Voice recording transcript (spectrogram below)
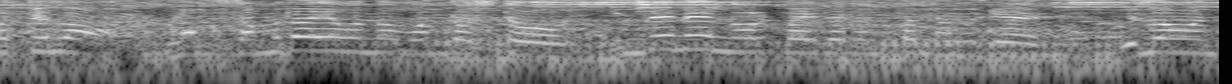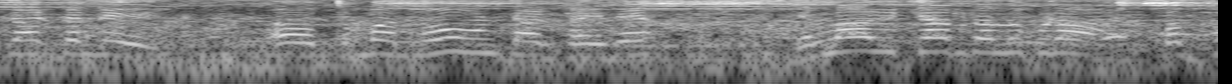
ಗೊತ್ತಿಲ್ಲ, ನಮ್ಮ ಸಮುದಾಯವನ್ನು ಒಂದಷ್ಟು ಹಿಂದೆನೇ ನೋಡ್ತಾ ಇದ್ದಾರೆ ಅಂತ ನನಗೆ ಎಲ್ಲೋ ಒಂದು ಜಾಗದಲ್ಲಿ ತುಂಬ ನೋವು ಉಂಟಾಗ್ತಾ ಇದೆ. ಎಲ್ಲ ವಿಚಾರದಲ್ಲೂ ಕೂಡ ಸ್ವಲ್ಪ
